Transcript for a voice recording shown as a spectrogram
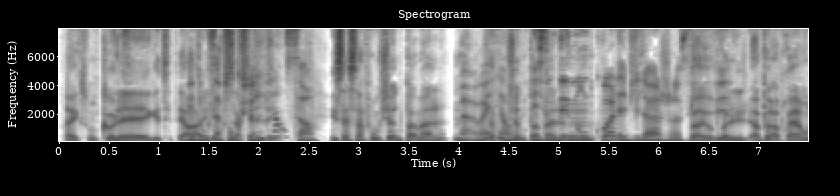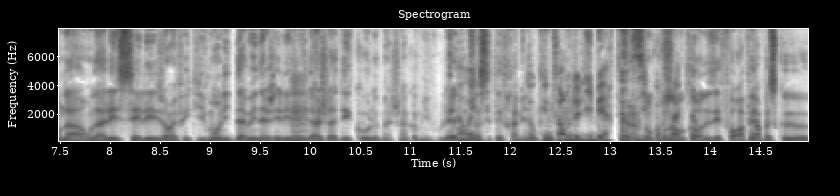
travailler avec son collègue, etc. Et donc, ça fonctionne crée- bien, ça Et ça, ça fonctionne pas mal. Bah ouais, Ça fonctionne on- pas ils ont des noms Euh, de quoi les villages Bah, des- après, un peu après, on a, on a laissé les gens effectivement libres d'aménager les Mm. villages, la déco, le machin comme ils voulaient. Ah Donc oui. ça, c'était très bien. Donc une forme de liberté aussi Donc pour on a chacun. encore des efforts à faire parce que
